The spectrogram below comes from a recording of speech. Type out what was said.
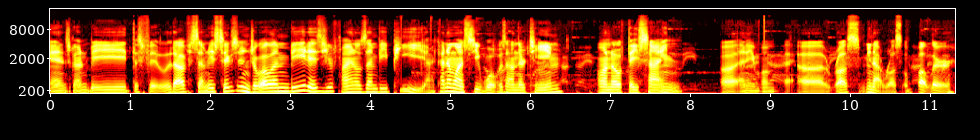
And it's going to be the Philadelphia 76ers and Joel Embiid is your finals MVP. I kind of want to see what was on their team. I want to know if they signed uh, anyone, uh, Russ, I mean not Russell, Butler,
